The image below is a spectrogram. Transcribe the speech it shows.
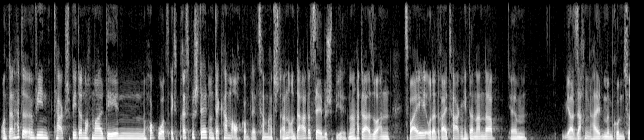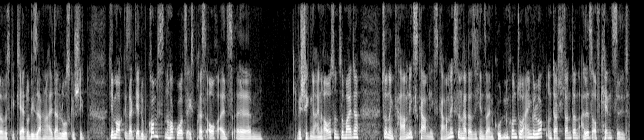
Und dann hat er irgendwie einen Tag später nochmal den Hogwarts Express bestellt und der kam auch komplett zermatscht an und da dasselbe Spiel. Ne? Hat er also an zwei oder drei Tagen hintereinander ähm, ja, Sachen halt mit dem Kundenservice geklärt und die Sachen halt dann losgeschickt. Die haben auch gesagt, ja, du bekommst einen Hogwarts Express auch als ähm, wir schicken einen raus und so weiter. So, und dann kam nichts, kam nichts, kam nichts. Dann hat er sich in sein Kundenkonto eingeloggt und da stand dann alles auf cancelled.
